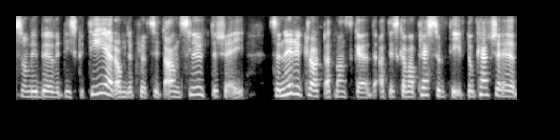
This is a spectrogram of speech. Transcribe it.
som vi behöver diskutera om det plötsligt ansluter sig. Sen är det klart att, man ska, att det ska vara presumtivt. De kanske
